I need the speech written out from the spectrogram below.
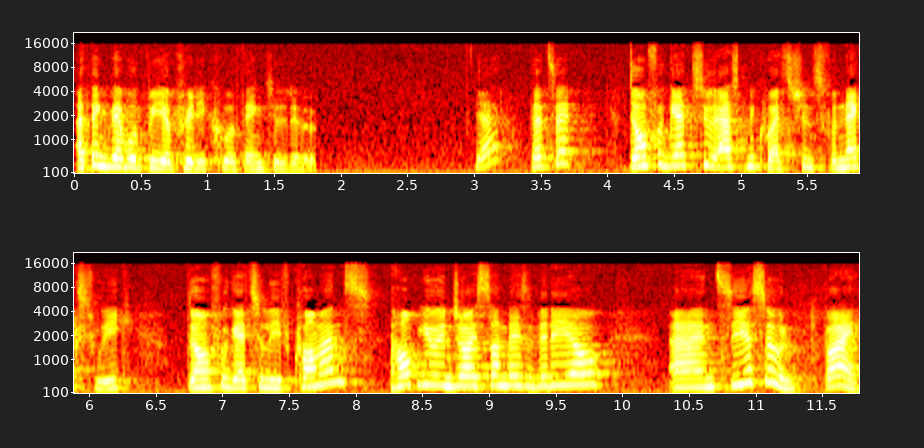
I think that would be a pretty cool thing to do. Yeah, that's it. Don't forget to ask me questions for next week. Don't forget to leave comments. I hope you enjoy Sunday's video and see you soon. Bye.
